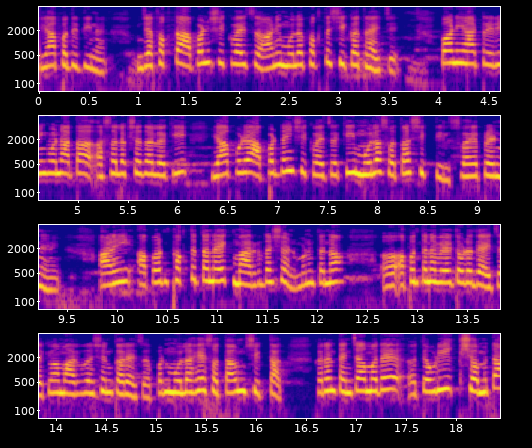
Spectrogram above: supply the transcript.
ह्या पद्धतीने म्हणजे फक्त आपण शिकवायचं आणि मुलं फक्त शिकत राहायचे. पण ह्या ट्रेनिंगमधून आता असं लक्षात आलं की यापुढे आपण नाही शिकवायचं की मुलं स्वतः शिकतील स्वयंप्रेरणेने. आणि आपण फक्त त्यांना एक मार्गदर्शन म्हणून त्यांना आपण त्यांना वेळ तेवढं द्यायचं किंवा मार्गदर्शन करायचं पण मुलं हे स्वतःहून शिकतात. कारण त्यांच्यामध्ये तेवढी क्षमता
